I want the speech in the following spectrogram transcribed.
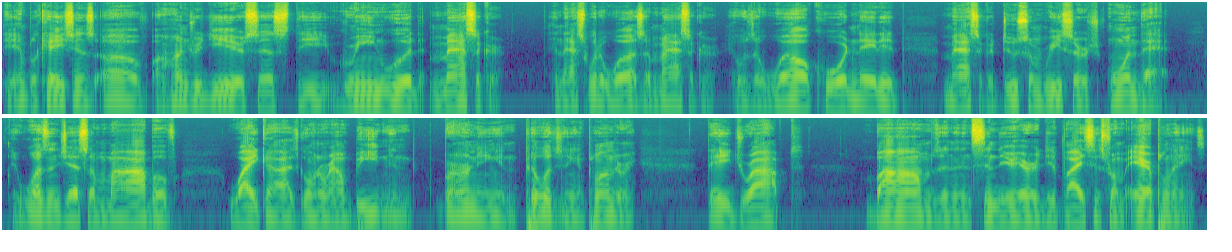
the implications of a hundred years since the Greenwood massacre. And that's what it was a massacre. It was a well coordinated massacre. Do some research on that. It wasn't just a mob of white guys going around beating and burning and pillaging and plundering. They dropped bombs and incendiary devices from airplanes.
